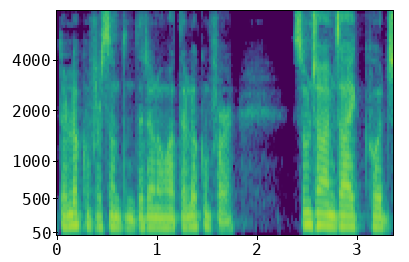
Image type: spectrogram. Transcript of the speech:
they're looking for something. They don't know what they're looking for. Sometimes I could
